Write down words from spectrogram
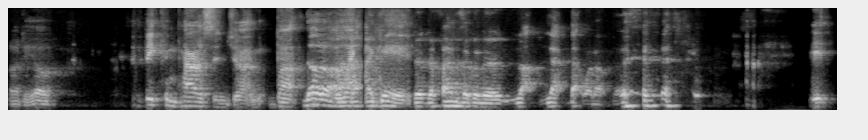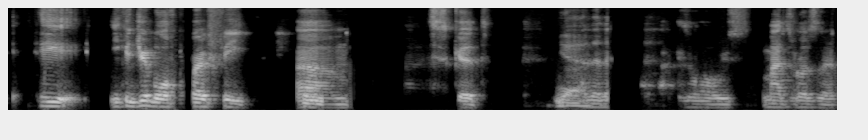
bloody hell! A big comparison, Joe. But no, no, I, I, get it. The, the, fans are gonna lap, lap that one up. it, he he can dribble off both feet. Um, it's good. Yeah. And then as always, Mads Roerslev.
